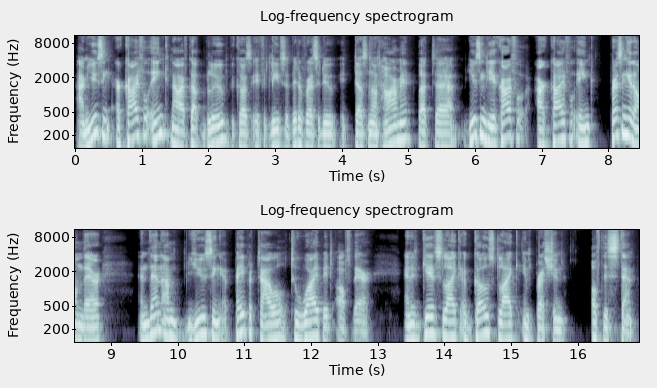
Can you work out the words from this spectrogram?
I'm using archival ink. Now I've got blue because if it leaves a bit of residue, it does not harm it. But uh, using the archival, archival ink, pressing it on there, and then I'm using a paper towel to wipe it off there. And it gives like a ghost-like impression of this stamp.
